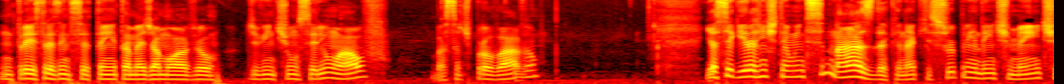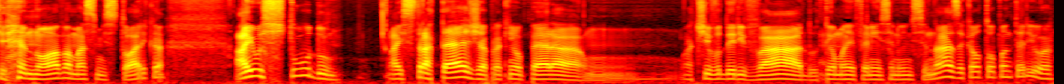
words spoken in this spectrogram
em 3,370, a média móvel de 21 seria um alvo, bastante provável. E a seguir a gente tem o índice Nasdaq, né, que surpreendentemente renova a máxima histórica. Aí o estudo, a estratégia para quem opera um ativo derivado, tem uma referência no índice Nasdaq, é o topo anterior.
